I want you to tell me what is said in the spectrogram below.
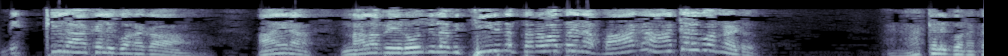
మిక్కిలి ఆకలి కొనగా ఆయన నలభై రోజులు అవి తీరిన తర్వాత ఆయన బాగా ఆకలి కొన్నాడు. ఆయన ఆకలి కొనక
